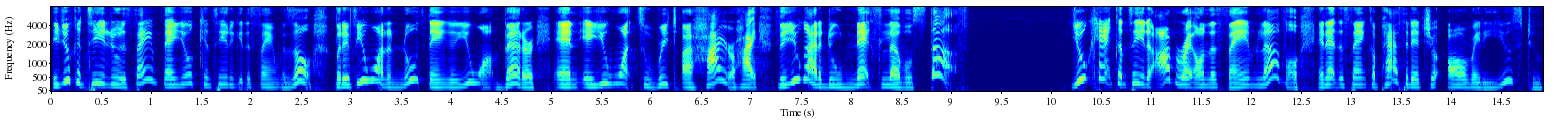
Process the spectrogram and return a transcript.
If you continue to do the same thing, you'll continue to get the same result. But if you want a new thing and you want better and, and you want to reach a higher height, then you got to do next level stuff. You can't continue to operate on the same level and at the same capacity that you're already used to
